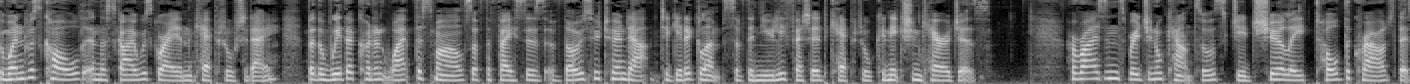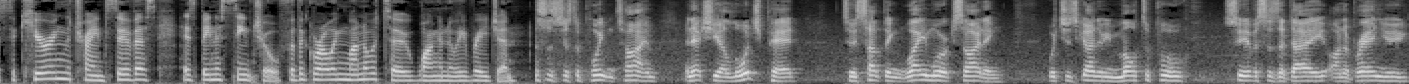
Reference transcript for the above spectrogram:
The wind was cold and the sky was grey in the capital today, but the weather couldn't wipe the smiles off the faces of those who turned out to get a glimpse of the newly fitted Capital Connection carriages. Horizons Regional Council's Jed Shirley told the crowd that securing the train service has been essential for the growing Manawatu Wanganui region. This is just a point in time and actually a launch pad to something way more exciting, which is going to be multiple services a day on a brand new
